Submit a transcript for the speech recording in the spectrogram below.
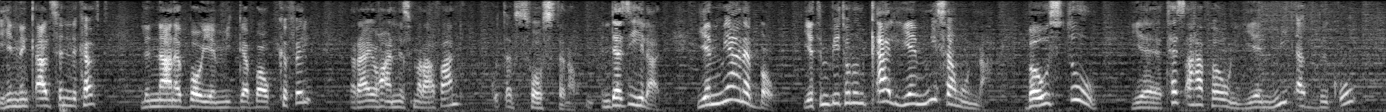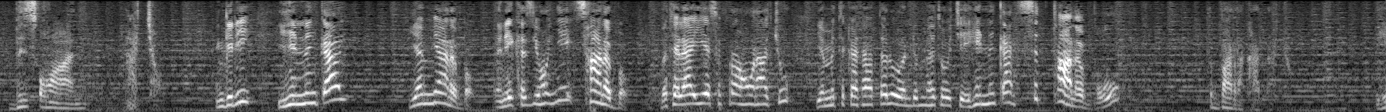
ይህንን ቃል ስንከፍት ልናነባው የሚገባው ክፍል ራ ዮሐንስ ምዕራፍ 1 ቁጥር 3 ነው። እንደዚህ ይላል የሚያነባው የትንቢቱንን ቃል የሚሰሙና በውስጡ የተጻፈውን የሚጠብቁ ብፅዋን ናቸው። እንግዲህ ይህንን ቃል የሚያነባው እኔ ከዚህ ሆኜ ሳነበው በተለያየ ስፍራ ሆናችሁ የምትከታተሉ ወንድም ይህንን ቃል ስታነቡ ትባረካላችሁ። ይሄ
